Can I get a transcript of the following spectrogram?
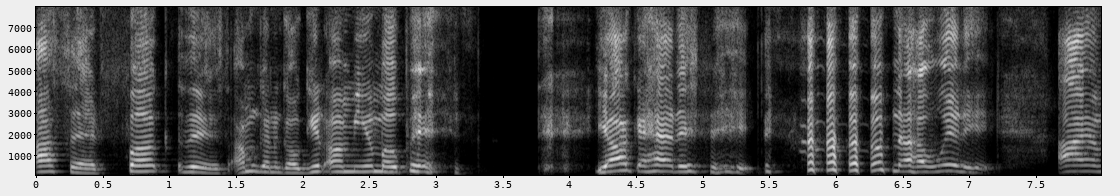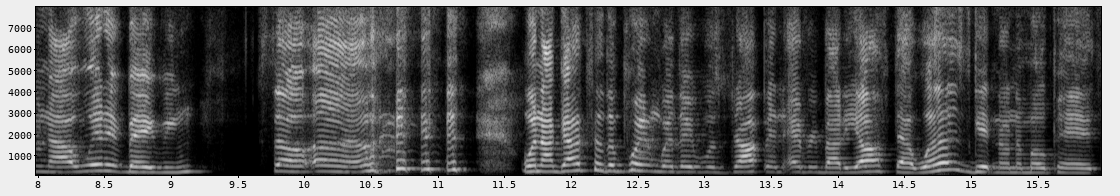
I said, "Fuck this! I'm gonna go get on me a moped." Y'all can have this shit. I'm not with it. I am not with it, baby. So um when I got to the point where they was dropping everybody off that was getting on the mopeds,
